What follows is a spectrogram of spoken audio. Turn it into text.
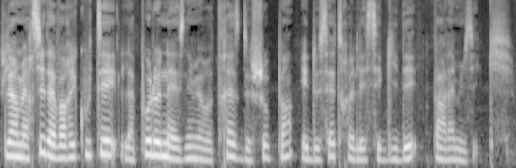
Je les remercie d'avoir écouté la polonaise numéro 13 de Chopin et de s'être laissé guider par la musique.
